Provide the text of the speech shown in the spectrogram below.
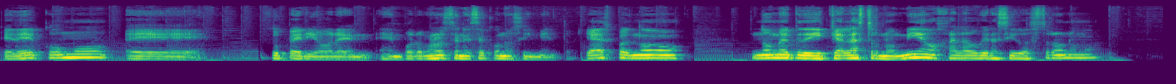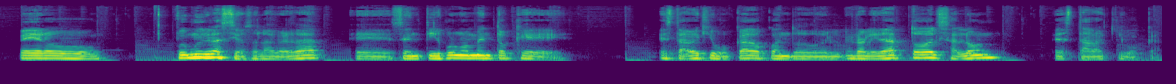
quedé como eh, superior en, en, por lo menos en ese conocimiento. Ya después no, no me dediqué a la astronomía, ojalá hubiera sido astrónomo, pero fue muy gracioso, la verdad, eh, sentir por un momento que estaba equivocado cuando en realidad todo el salón estaba equivocado,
